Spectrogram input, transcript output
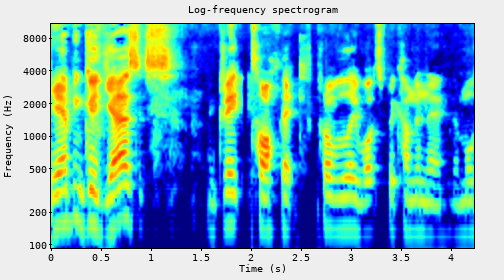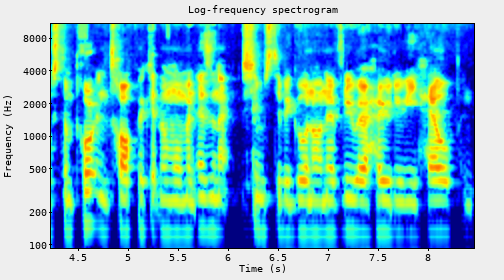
Yeah, I've been good. Yes, it's a great topic. Probably what's becoming the, the most important topic at the moment, isn't it? Seems to be going on everywhere. How do we help and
